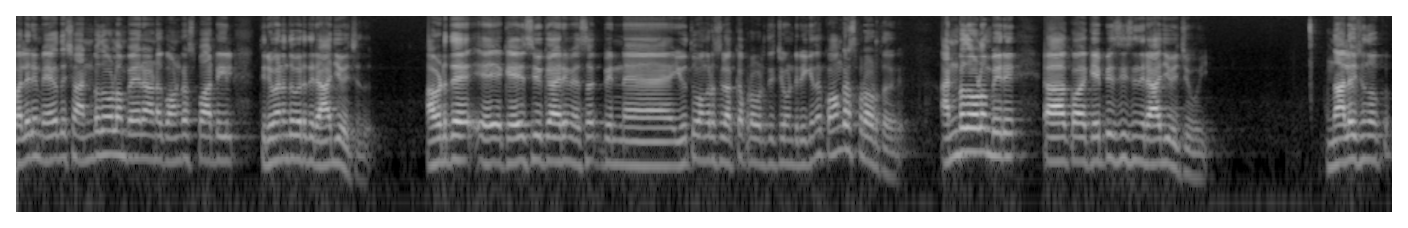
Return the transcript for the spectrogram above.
പലരും ഏകദേശം അൻപതോളം പേരാണ് കോൺഗ്രസ് പാർട്ടിയിൽ തിരുവനന്തപുരത്ത് രാജിവെച്ചത്. അവിടുത്തെ കെ എസ് യുക്കാരും എസ് പിന്നെ യൂത്ത് കോൺഗ്രസിലൊക്കെ പ്രവർത്തിച്ചുകൊണ്ടിരിക്കുന്ന കോൺഗ്രസ് പ്രവർത്തകർ അൻപതോളം പേര് കെ പി സി സിന്ന് രാജിവെച്ചു പോയി. ഒന്ന് ആലോചിച്ച് നോക്കും.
